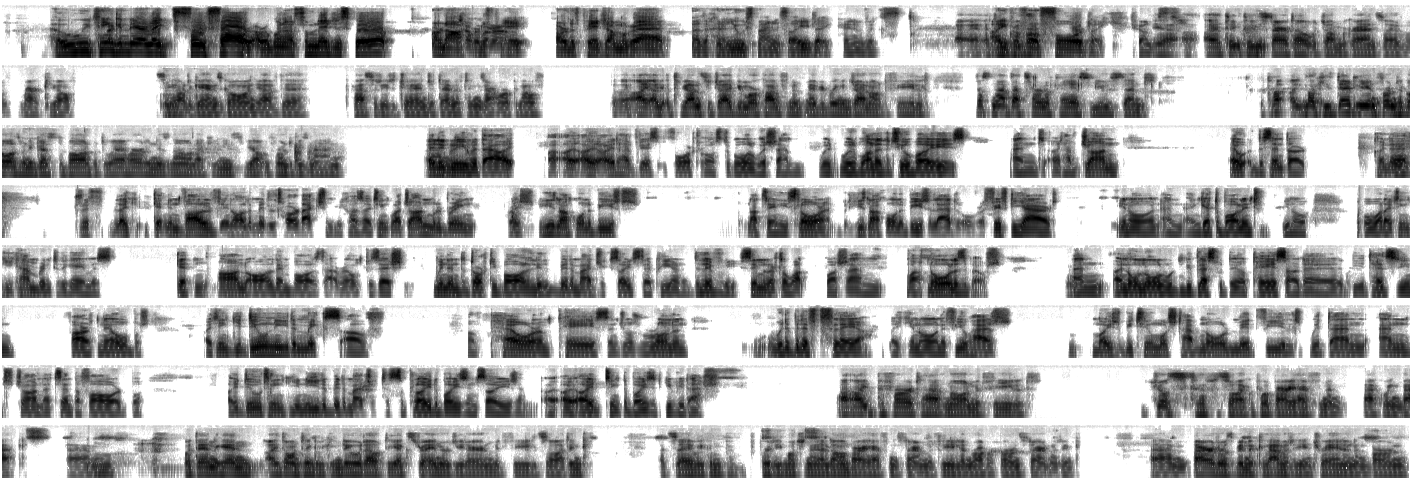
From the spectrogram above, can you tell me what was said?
Who are we thinking there, like full forward? Are we going to have some edge of square or not? John Or just, McGrath. play, or just play John McGrath as a kind of loose man inside? Like, kind of, it's. I, I prefer forward, like, to be honest. Yeah, I I think he'll start out with John McGrath inside with Mark Keogh. See how the game's going. You have the capacity to change it then if things aren't working out. I, I, to be honest with you, I'd be more confident maybe bringing John out the field. Doesn't have that turn of pace he used and like he's deadly in front of goals when he gets the ball, but the way hurling is now, like he needs to be out in front of his man. I'd agree with that. I, I, I, I'd have Jason Forde close to goal with um with, with one of the two boys, and I'd have John out the centre, kind of drift like getting involved in all the middle third action because I think what John will bring, right, he's not going to beat. Not saying he's slower, but he's not going to beat a lad over a fifty yard, you know, and, and, and get the ball into you know. But what I think he can bring to the game is getting on all them balls that around possession, winning the dirty ball, a little bit of magic sidestep here and a delivery, similar to what what um what Noel is about. And I know Noel wouldn't be blessed with the pace or the the intensity in for it now, but I think you do need a mix of of power and pace and just running with a bit of flair, like you know. And if you had might be too much to have Noel midfield with Dan and John at centre forward, but I do think you need a bit of magic to supply the boys inside, and I, I, I think the boys would give you that. I'd prefer to have Noel midfield, just so I could put Barry Heffernan back wing back. Um, Mm. But then again, I don't think we can do without the extra energy there in midfield. So I think I'd say we can p- pretty much nail down Barry Heffernan starting midfield and Robert Byrne starting. I think um, Barrett has been a calamity in training, and Byrne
